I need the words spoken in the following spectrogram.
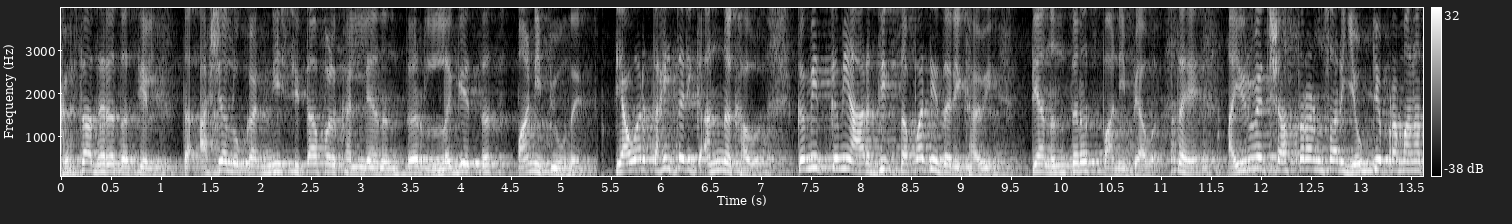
घसा धरत असेल तर अशा लोकांनी सीताफळ खाल्ल्यानंतर लगेचच पाणी पिऊ नये. त्यावर काहीतरी अन्न खावं. कमीत कमी अर्धी चपाती तरी खावी. त्यानंतरच पाणी प्यावं. असं आहे आयुर्वेद शास्त्रानुसार योग्य प्रमाणात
